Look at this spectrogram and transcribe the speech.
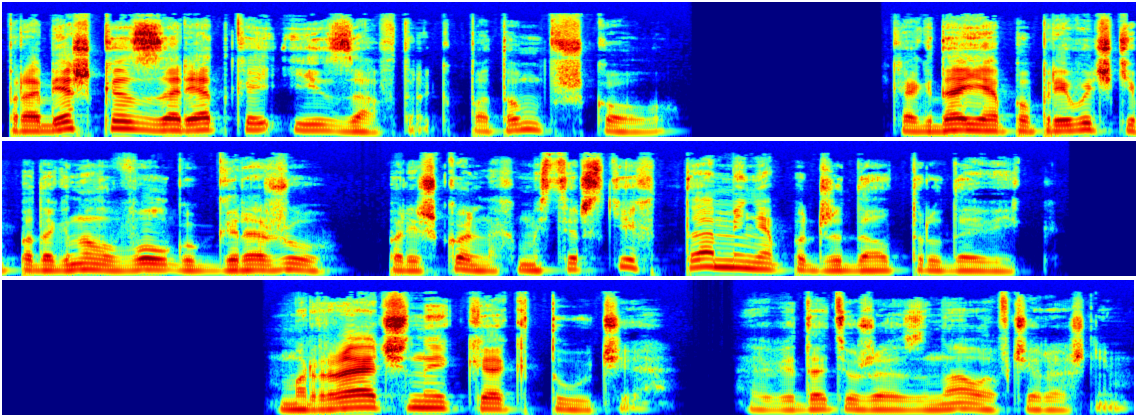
Пробежка с зарядкой и завтрак, потом в школу. Когда я по привычке подогнал «Волгу» к гаражу при школьных мастерских, там меня поджидал трудовик. Мрачный, как туча. Видать, уже знал о вчерашнем.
